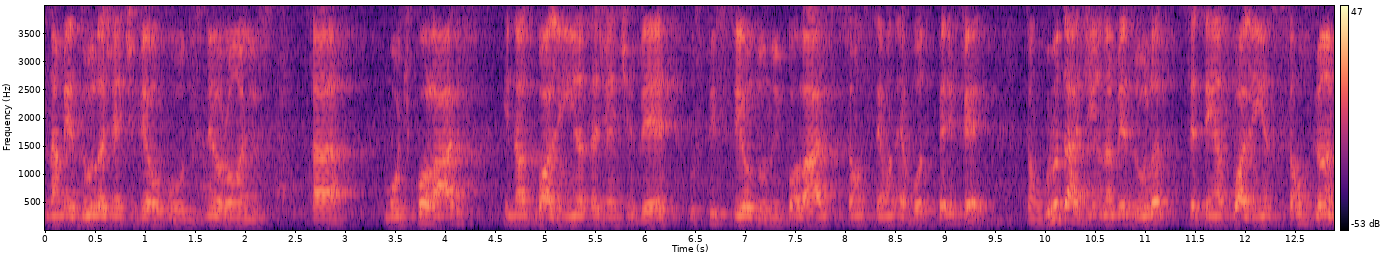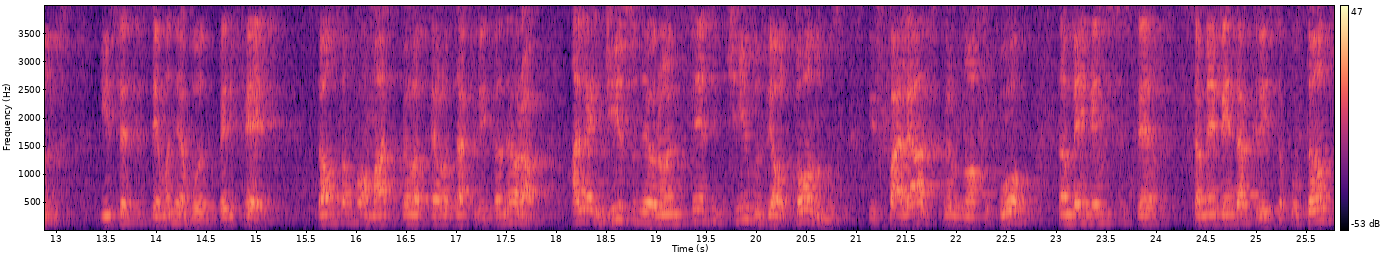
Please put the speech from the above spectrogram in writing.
na medula a gente vê o, o dos neurônios multipolares e nas bolinhas a gente vê os pseudo-unipolares que são o sistema nervoso periférico. Então grudadinho na medula você tem as bolinhas que são os gânglios. Isso é sistema nervoso periférico. Então são formados pelas células da crista neural. Além disso, neurônios sensitivos e autônomos espalhados pelo nosso corpo também vêm do sistema, também vem da crista. Portanto,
